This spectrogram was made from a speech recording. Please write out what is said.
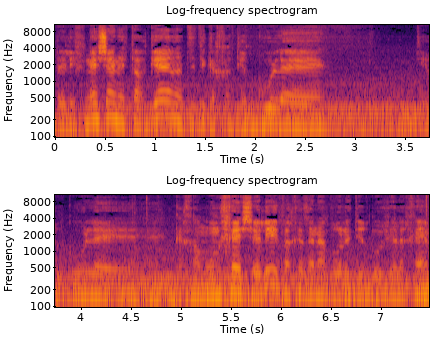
ולפני שנתרגל רציתי ככה תרגול, אה, תרגול אה, ככה מונחה שלי, ואחרי זה נעבור לתרגול שלכם.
